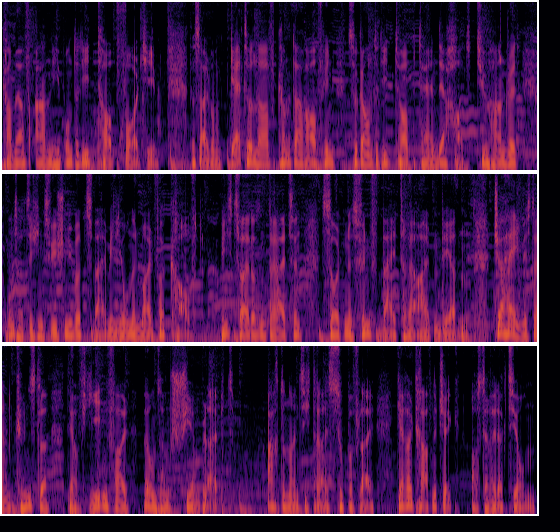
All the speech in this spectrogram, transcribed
kam er auf Anhieb unter die Top 40. Das Album Ghetto Love kam daraufhin sogar unter die Top 10 der Hot 200 und hat sich inzwischen über 2 Millionen Mal verkauft. Bis 2013 sollten es fünf weitere Alben werden. Jaheim ist ein Künstler, der auf jeden Fall bei unserem Schirm bleibt. 98.3 Superfly. Gerald Trafnicek aus der Redaktion.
